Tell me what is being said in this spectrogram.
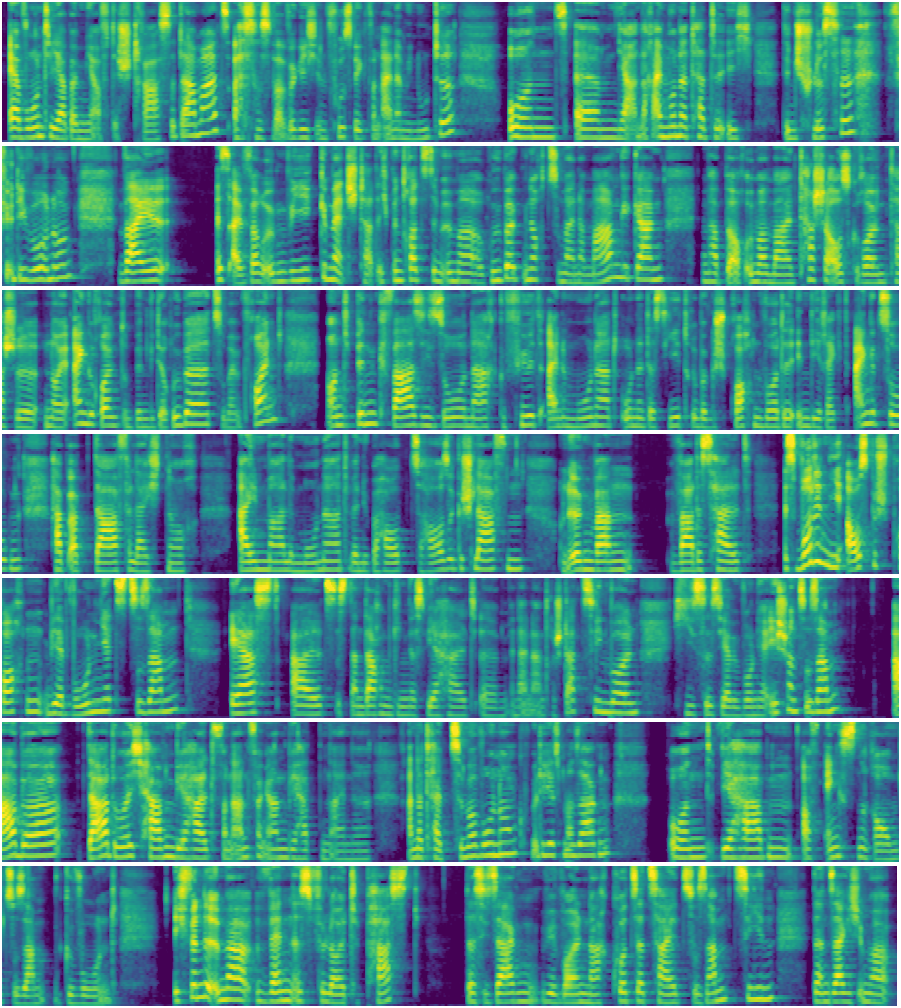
Er wohnte ja bei mir auf der Straße damals, also es war wirklich ein Fußweg von einer Minute. Und ähm, ja, nach einem Monat hatte ich den Schlüssel für die Wohnung, weil es einfach irgendwie gematcht hat. Ich bin trotzdem immer rüber noch zu meiner Mom gegangen, habe auch immer mal Tasche ausgeräumt, Tasche neu eingeräumt und bin wieder rüber zu meinem Freund und bin quasi so nach gefühlt einem Monat, ohne dass je drüber gesprochen wurde, indirekt eingezogen, habe ab da vielleicht noch einmal im Monat, wenn überhaupt, zu Hause geschlafen. Und irgendwann war das halt, es wurde nie ausgesprochen, wir wohnen jetzt zusammen. Erst als es dann darum ging, dass wir halt ähm, in eine andere Stadt ziehen wollen, hieß es, ja, wir wohnen ja eh schon zusammen. Aber dadurch haben wir halt von Anfang an, wir hatten eine anderthalb Zimmerwohnung, würde ich jetzt mal sagen. Und wir haben auf engstem Raum zusammen gewohnt. Ich finde immer, wenn es für Leute passt, dass sie sagen, wir wollen nach kurzer Zeit zusammenziehen, dann sage ich immer,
